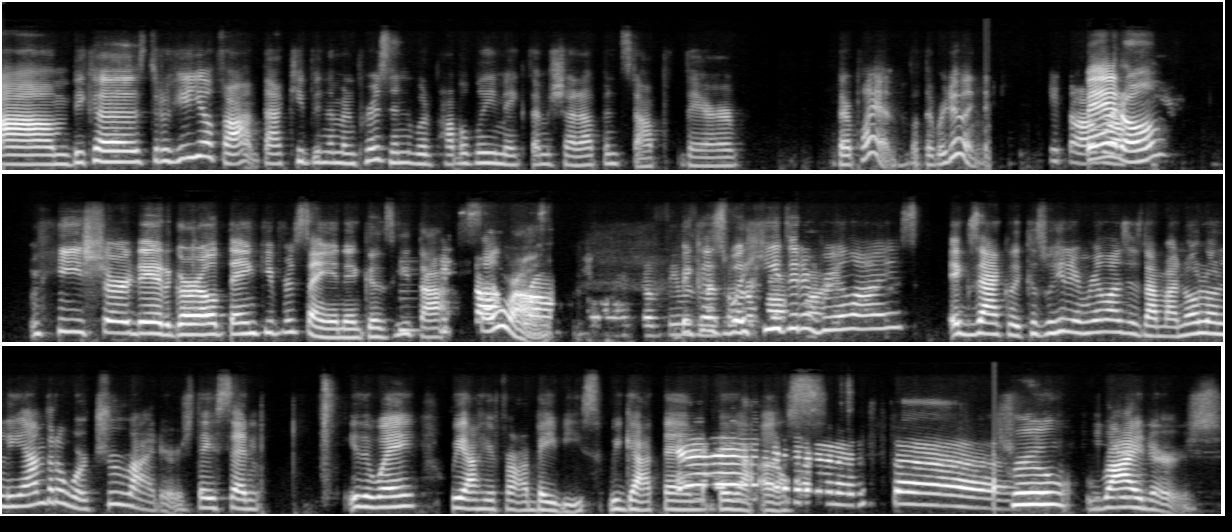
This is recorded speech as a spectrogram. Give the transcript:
um, because Trujillo thought that keeping them in prison would probably make them shut up and stop their their plan, what they were doing. He thought wrong. He sure did, girl. Thank you for saying it because he thought so wrong. wrong. he Because what he didn't realize exactly, because what he didn't realize is that Manolo and Leandro were true riders. They said, either way, we out here for our babies. We got them, they got us. True riders.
